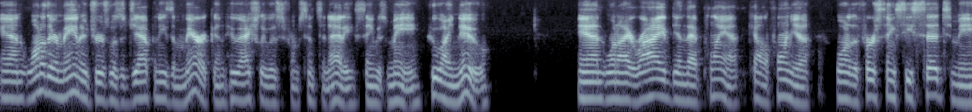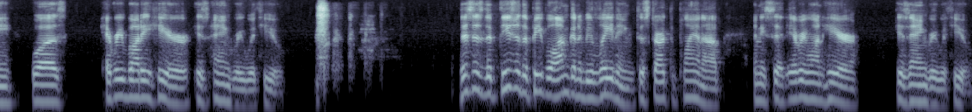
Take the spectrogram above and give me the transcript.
And one of their managers was a Japanese American who actually was from Cincinnati, same as me, who I knew. And when I arrived in that plant, California, one of the first things he said to me was, everybody here is angry with you. this is the, these are the people I'm going to be leading to start the plan up. And he said, everyone here is angry with you.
